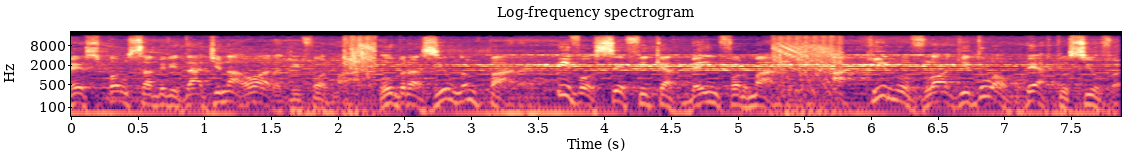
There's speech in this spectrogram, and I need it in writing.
responsabilidade na hora de informar. O Brasil não para e você fica bem informado. Aqui no vlog do Alberto Silva.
